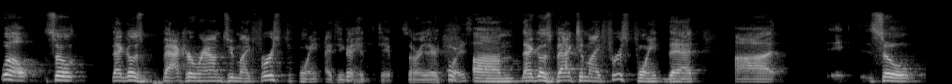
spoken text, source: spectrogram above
Well, so that goes back around to my first point. I think. I hit the table. Sorry there. Um, that goes back to my first point that uh, so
